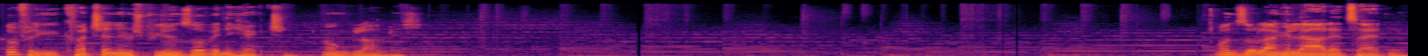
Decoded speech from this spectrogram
So viel Gequatsche in dem Spiel und so wenig Action. Unglaublich. Und so lange Ladezeiten.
